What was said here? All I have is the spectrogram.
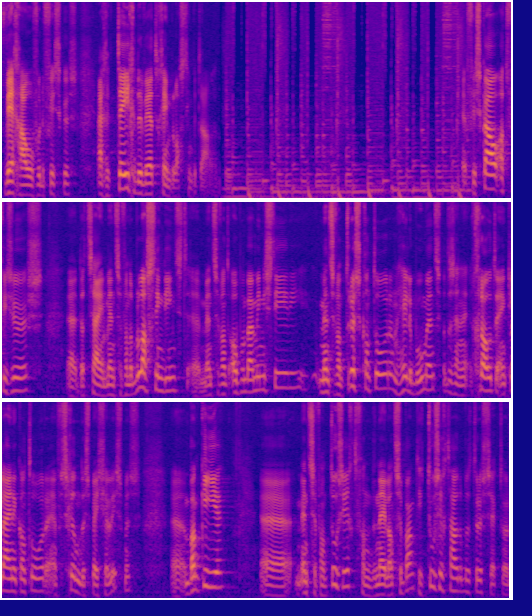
weghouden voor de fiscus. Eigenlijk tegen de wet geen belasting betalen. En fiscaal adviseurs, dat zijn mensen van de Belastingdienst, uh, mensen van het Openbaar Ministerie, mensen van trustkantoren, een heleboel mensen, want er zijn grote en kleine kantoren en verschillende specialismes. Uh, een bankier, mensen van toezicht, van de Nederlandse Bank, die toezicht houden op de trustsector.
